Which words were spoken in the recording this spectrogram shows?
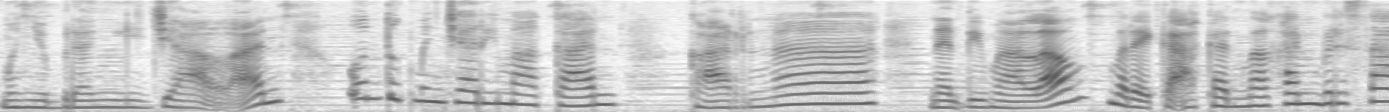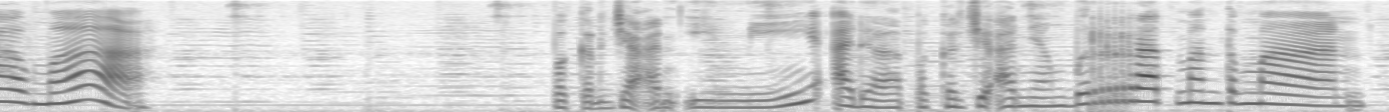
menyeberangi jalan untuk mencari makan karena nanti malam mereka akan makan bersama. Pekerjaan ini adalah pekerjaan yang berat, teman-teman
